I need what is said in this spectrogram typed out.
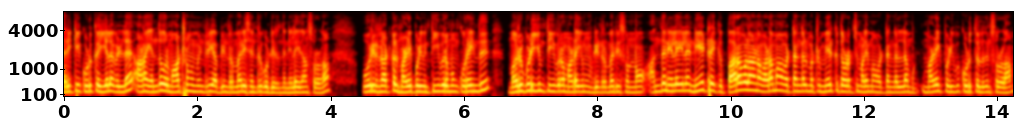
அறிக்கை கொடுக்க இயலவில்லை. ஆனால் எந்த ஒரு மாற்றமும் இன்றி அப்படின்ற மாதிரி சென்று கொண்டிருந்த நிலை தான் சொல்லலாம். ஓரிரு நாட்கள் மழைப்பொழிவின் தீவிரமும் குறைந்து மறுபடியும் தீவிரம் அடையும் அப்படின்ற மாதிரி சொன்னோம். அந்த நிலையில் நேற்றைக்கு பரவலான வட மாவட்டங்கள் மற்றும் மேற்கு தொடர்ச்சி மலை மாவட்டங்களில் மழைப்பொழிவு கொடுத்துள்ளதுன்னு சொல்லலாம்.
